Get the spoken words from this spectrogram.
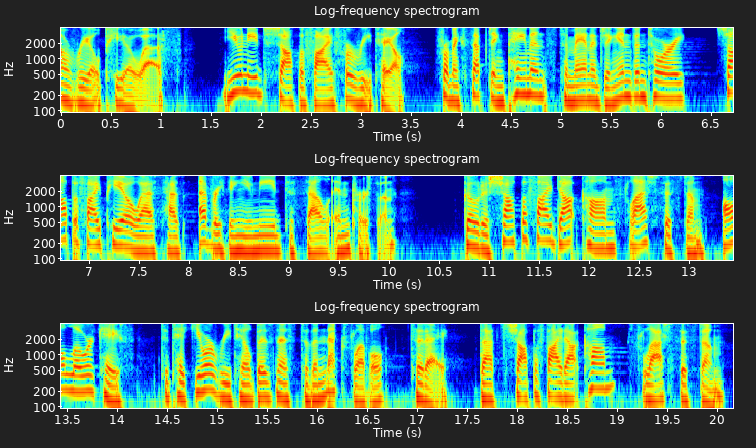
a real POS? You need Shopify for retail. From accepting payments to managing inventory, Shopify POS has everything you need to sell in person. Go to shopify.com slash system, all lowercase to take your retail business to the next level today. That's shopify.com slash system.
